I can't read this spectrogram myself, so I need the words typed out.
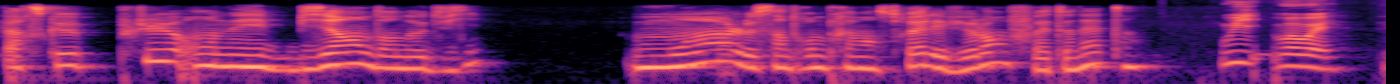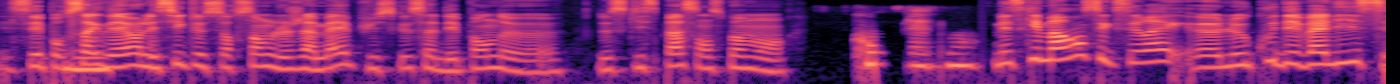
parce que plus on est bien dans notre vie, moins le syndrome prémenstruel est violent, faut être honnête. hein. Oui, ouais, ouais. C'est pour ça que d'ailleurs les cycles se ressemblent jamais puisque ça dépend de, de ce qui se passe en ce moment. Complètement. Mais ce qui est marrant, c'est que c'est vrai, euh, le coup des valises,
